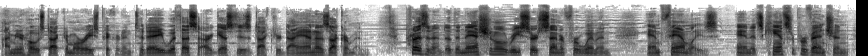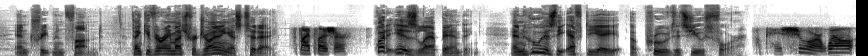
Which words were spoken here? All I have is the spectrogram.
I'm your host, Dr. Maurice Pickard, and today with us, our guest is Dr. Diana Zuckerman, president of the National Research Center for Women and Families and its Cancer Prevention and Treatment Fund. Thank you very much for joining us today. It's my pleasure. What is lap banding, and who has the FDA approved its use for? Okay, sure. Well,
